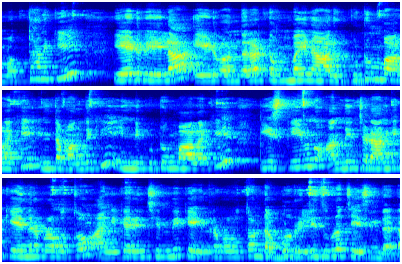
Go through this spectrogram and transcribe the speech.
మొత్తానికి ఏడు వేల ఏడు వందల తొంభై నాలుగు కుటుంబాలకి ఇంతమందికి ఇన్ని కుటుంబాలకి ఈ స్కీమ్ను అందించడానికి కేంద్ర ప్రభుత్వం అంగీకరించింది. కేంద్ర ప్రభుత్వం డబ్బులు రిలీజ్ కూడా చేసిందట.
